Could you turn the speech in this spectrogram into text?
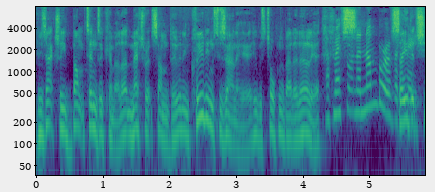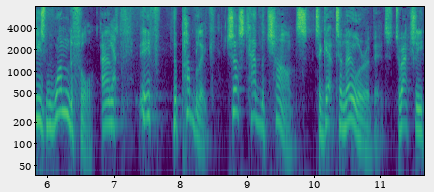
who's actually bumped into Camilla, met her at some do, and including Susanna here, who was talking about it earlier. I've met her on a number of say occasions. that she's wonderful. And Yep. if the public just had the chance to get to know her a bit, to actually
